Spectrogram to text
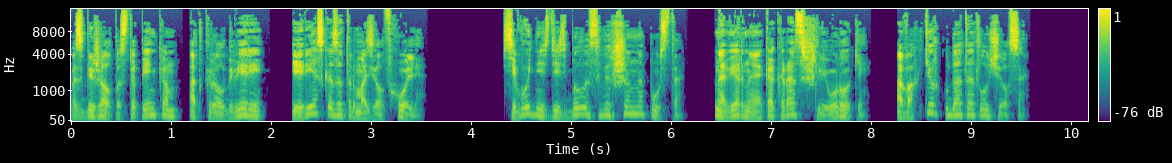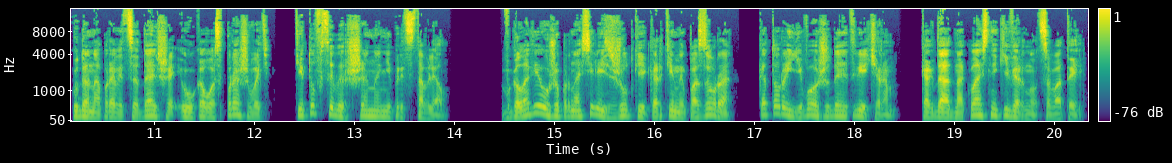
Взбежал по ступенькам, открыл двери и резко затормозил в холле. Сегодня здесь было совершенно пусто. Наверное, как раз шли уроки, а вахтер куда-то отлучился. Куда направиться дальше и у кого спрашивать, Титов совершенно не представлял. В голове уже проносились жуткие картины позора, которые его ожидает вечером, когда одноклассники вернутся в отель.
